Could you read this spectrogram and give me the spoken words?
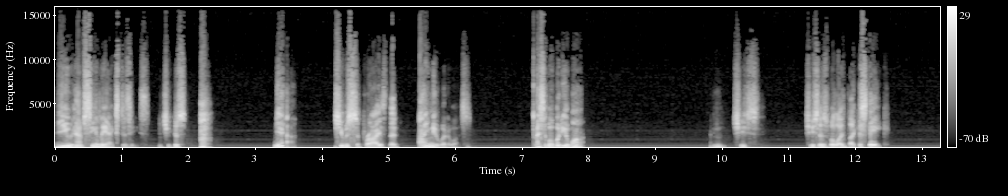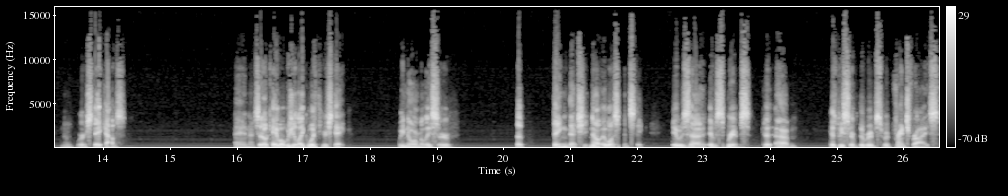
you have celiac disease. And she goes, oh, Yeah. She was surprised that I knew what it was. I said, Well, what do you want? And she's she says, Well, I'd like a steak. You know, we're a steakhouse. And I said, Okay, what would you like with your steak? We normally serve thing that she no, it wasn't steak. It was uh it was ribs. Um because we serve the ribs with French fries.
